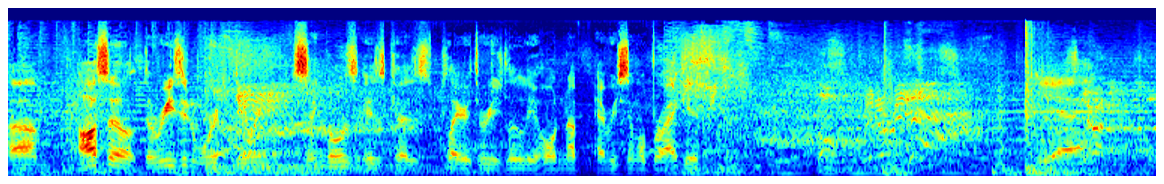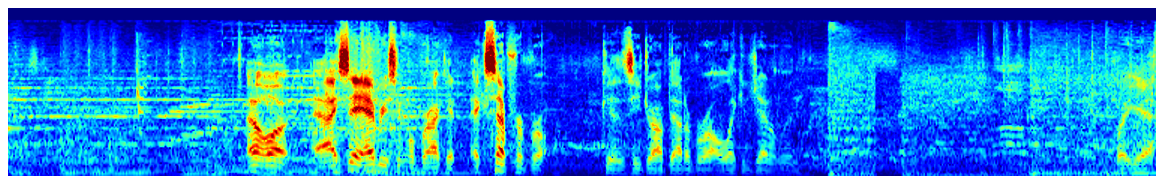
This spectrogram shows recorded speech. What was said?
Um, also, the reason we're doing singles is because player three is literally holding up every single bracket. Oh, uh, I say every single bracket except for Brawl, because he dropped out of Brawl like a gentleman. But yeah.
